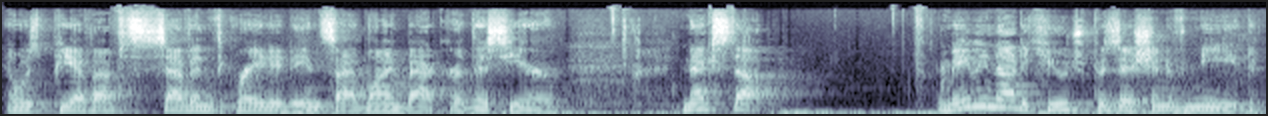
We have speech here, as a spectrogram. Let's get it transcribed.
and was PFF's seventh graded inside linebacker this year. Next up, maybe not a huge position of need,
